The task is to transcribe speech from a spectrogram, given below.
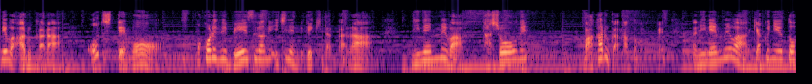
ではあるから、落ちても、まあ、これでベースがね、1年でできたから、2年目は多少ね、わかるかなと思って。2年目は逆に言うと、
